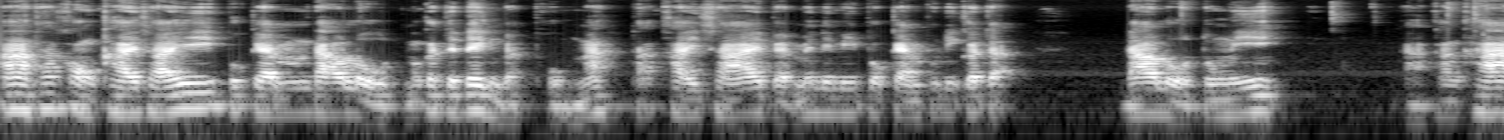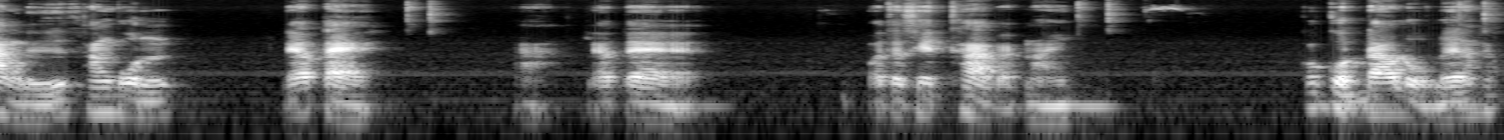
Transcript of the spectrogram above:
อ่าถ้าของใครใช้โปรแกรมดาวน์โหลดมันก็จะเด้งแบบผมนะ ถ้าใครใช้แบบไม่ได้มีโปรแกรมพวกนี้ก็จะดาวน์โหลดตรงนี้อ่าข้างๆ หรือข้างบนแล้วแต่อ่าแล้วแต่ว่าจะเซตค่าแบบไหน ก็กดดาวน์โหลดเลยนะครับ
